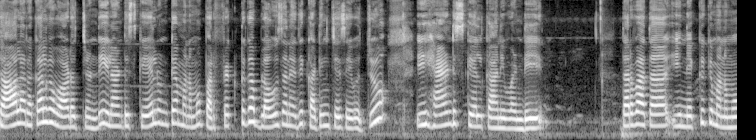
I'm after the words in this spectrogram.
చాలా రకాలుగా వాడచ్చండి. ఇలాంటి స్కేల్ ఉంటే మనము పర్ఫెక్ట్గా బ్లౌజ్ అనేది కటింగ్ చేసేయవచ్చు. ఈ హ్యాండ్ స్కేల్ కానివ్వండి తర్వాత ఈ నెక్కి మనము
